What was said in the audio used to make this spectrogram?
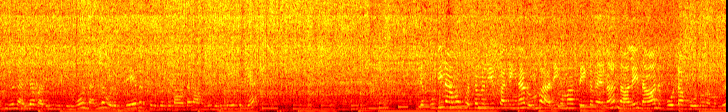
இதையும் நல்லா வதக்கி விட்டுருவோம். நல்ல ஒரு ஃப்ளேவர் கொடுக்கறதுக்காக தான் நான் வந்து இதை சேர்த்துருக்கேன். இந்த புதினாவும் கொத்தமல்லியும் பார்த்தீங்கன்னா ரொம்ப அதிகமாக சேர்க்க வேணாம். நாலே நாலு போட்டால் போதும் நமக்கு.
